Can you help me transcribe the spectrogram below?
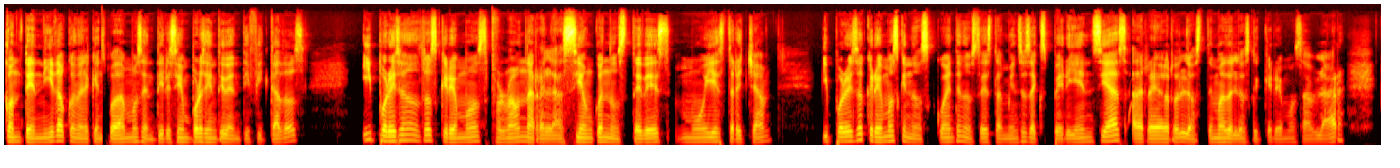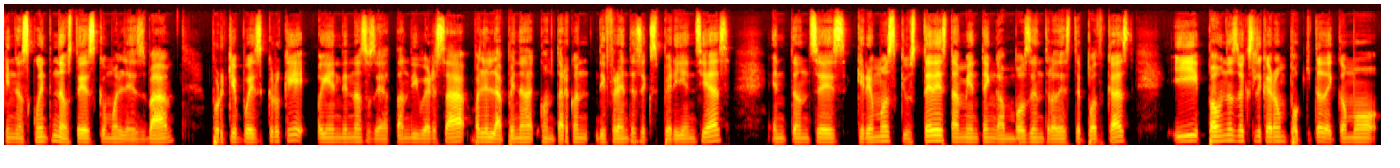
contenido con el que nos podamos sentir 100% identificados. Y por eso nosotros queremos formar una relación con ustedes muy estrecha. Y por eso queremos que nos cuenten ustedes también sus experiencias alrededor de los temas de los que queremos hablar, que nos cuenten a ustedes cómo les va, porque pues creo que hoy en día en una sociedad tan diversa vale la pena contar con diferentes experiencias. Entonces queremos que ustedes también tengan voz dentro de este podcast y Pau nos va a explicar un poquito de cómo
